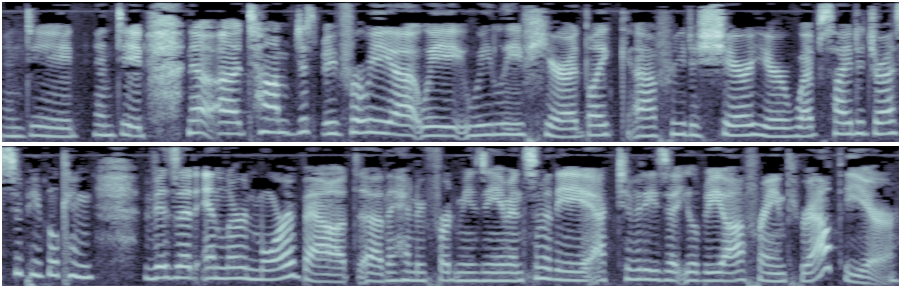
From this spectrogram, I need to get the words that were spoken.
Indeed, indeed. Now, uh, Tom, just before we uh, we we leave here, I'd like uh, for you to share your website address so people can visit and learn more about uh, the Henry Ford Museum and some of the activities that you'll be offering throughout the year.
